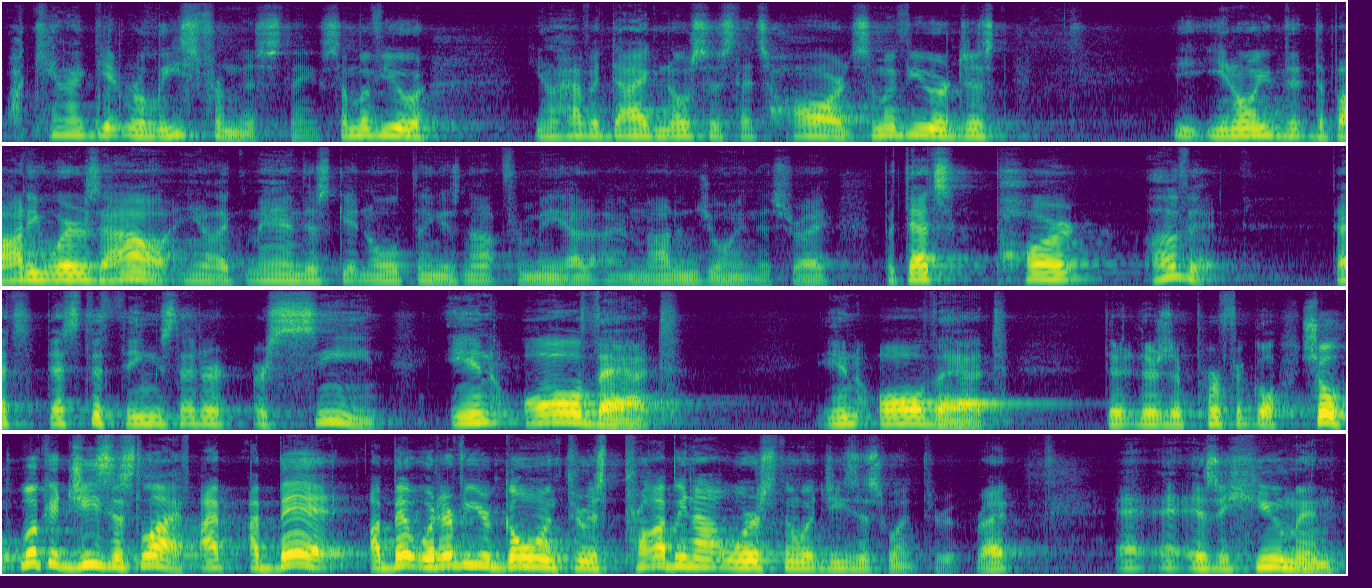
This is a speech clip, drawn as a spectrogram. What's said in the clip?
why can't I get released from this thing? Some of you, you know, have a diagnosis that's hard. Some of you are just, you know, the, the, body wears out, and you're like, man, this getting old thing is not for me. I, am not enjoying this, right? But that's part of it. That's, that's the things that are, are seen. In all that, in all that, there, there's a perfect goal. So look at Jesus' life. I, I, bet, I bet whatever you're going through is probably not worse than what Jesus went through, right? As a human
